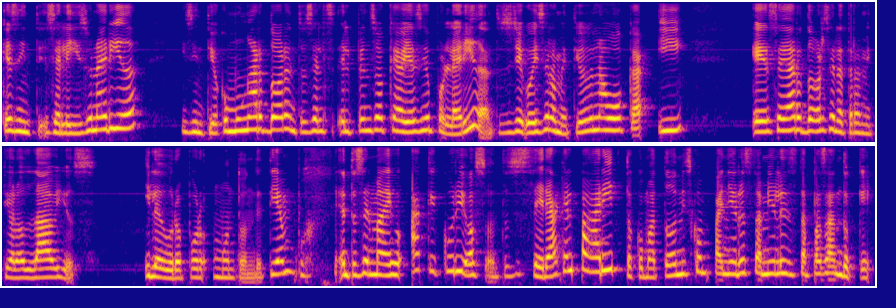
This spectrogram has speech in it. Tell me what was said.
que se, le hizo una herida y sintió como un ardor, entonces él, él, pensó que había sido por la herida. Entonces llegó y se lo metió en la boca y ese ardor se le transmitió a los labios y le duró por un montón de tiempo. Entonces el ma dijo, ah, qué curioso. Entonces, ¿será que el pajarito, como a todos mis compañeros también les está pasando, que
